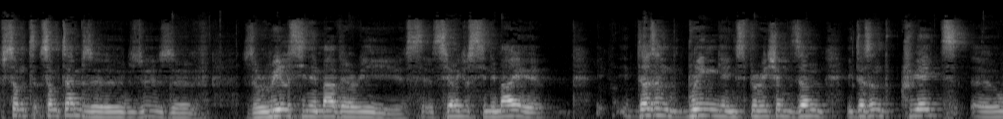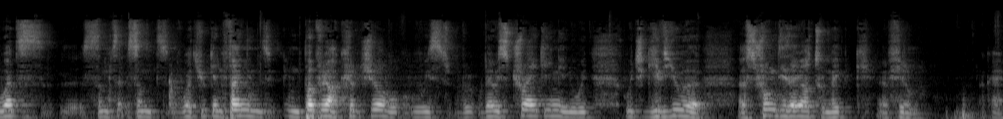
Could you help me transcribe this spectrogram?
some sometimes the, the, the real cinema, very serious cinema. It, it doesn't bring inspiration. It doesn't, it doesn't create uh, some, some what you can find in, in popular culture with very striking and with, which gives you a, a, strong desire to make a film. Okay,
